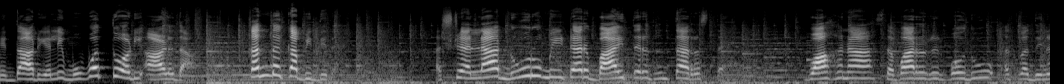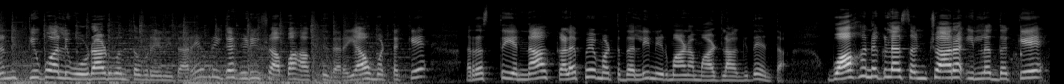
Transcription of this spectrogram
ಹೆದ್ದಾರಿಯಲ್ಲಿ ಮೂವತ್ತು ಅಡಿ ಆಳದ ಕಂದಕ ಬಿದ್ದಿದೆ. ಅಷ್ಟೇ ಅಲ್ಲ ನೂರು ಮೀಟರ್ ಬಾಯಿ ತೆರೆದಂತ ರಸ್ತೆ. ವಾಹನ ಸವಾರರಿರ್ಬೋದು ಅಥವಾ ದಿನನಿತ್ಯವೂ ಅಲ್ಲಿ ಓಡಾಡುವಂಥವ್ರು ಏನಿದ್ದಾರೆ ಅವರಿಗೆ ಹಿಡಿ ಶಾಪ ಹಾಕ್ತಿದ್ದಾರೆ. ಯಾವ ಮಟ್ಟಕ್ಕೆ? ರಸ್ತೆಯನ್ನ ಕಳಪೆ ಮಟ್ಟದಲ್ಲಿ ನಿರ್ಮಾಣ ಮಾಡಲಾಗಿದೆ ಅಂತ. ವಾಹನಗಳ ಸಂಚಾರ ಇಲ್ಲದಕ್ಕೆ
